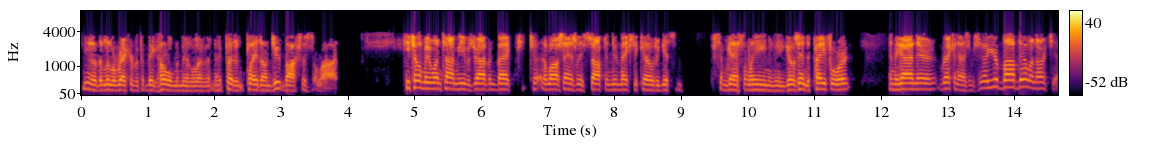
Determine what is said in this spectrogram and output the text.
you know, the little record with the big hole in the middle of it. And they put it played on jukeboxes a lot. He told me one time he was driving back to Los Angeles, stopped in New Mexico to get some some gasoline, and he goes in to pay for it. And the guy in there recognized him. He said, "Oh, you're Bob Dylan, aren't you?"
